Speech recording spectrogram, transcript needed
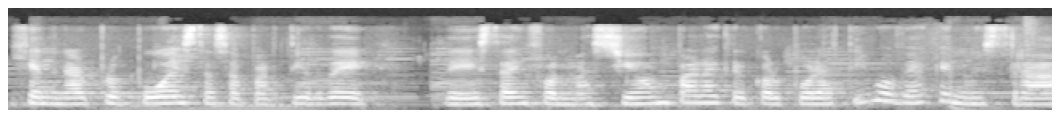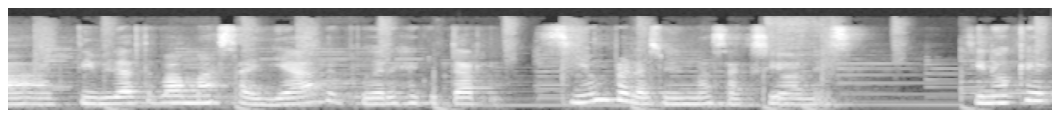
y generar propuestas a partir de, de esta información para que el corporativo vea que nuestra actividad va más allá de poder ejecutar siempre las mismas acciones, sino que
